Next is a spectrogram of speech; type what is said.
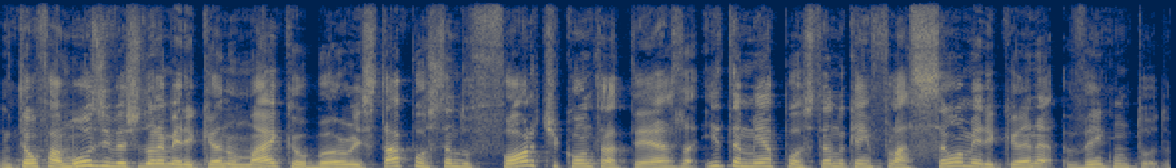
Então, o famoso investidor americano Michael Burry está apostando forte contra a Tesla e também apostando que a inflação americana vem com tudo.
